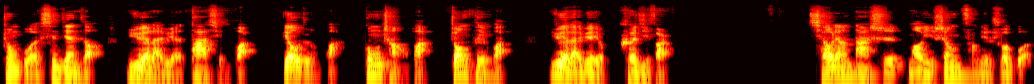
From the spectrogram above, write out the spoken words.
中国新建造越来越大型化、标准化、工厂化。装配化越来越有科技范儿。桥梁大师毛以生曾经说过：“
